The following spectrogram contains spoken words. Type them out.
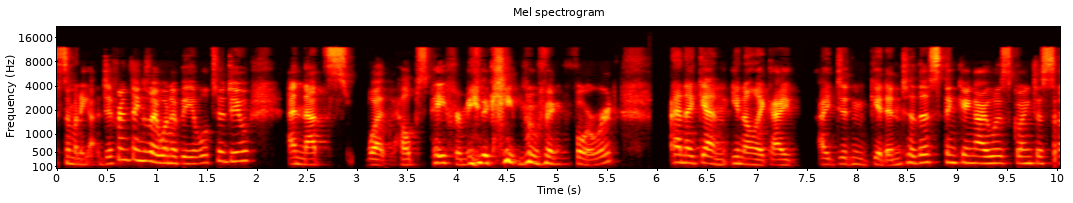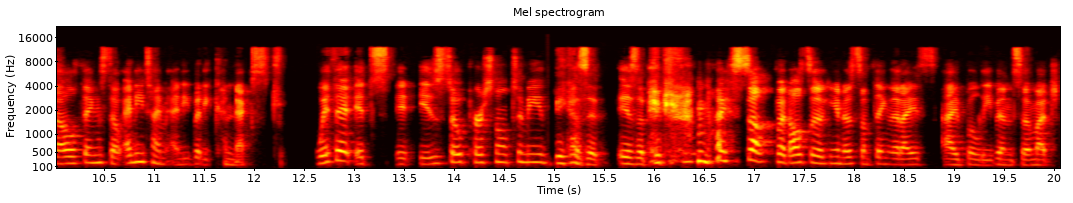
so many different things I want to be able to do. And that's what helps pay for me to keep moving forward. And again, you know, like I, I didn't get into this thinking I was going to sell things. So anytime anybody connects with it it's it is so personal to me because it is a picture of myself but also you know something that i i believe in so much.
